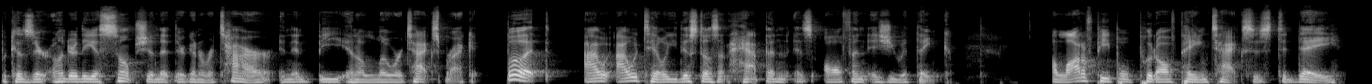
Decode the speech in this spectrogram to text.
because they're under the assumption that they're going to retire and then be in a lower tax bracket. But I, w- I would tell you this doesn't happen as often as you would think a lot of people put off paying taxes today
